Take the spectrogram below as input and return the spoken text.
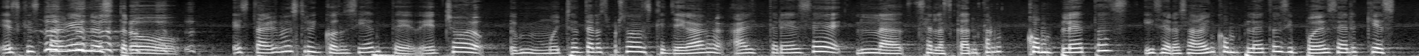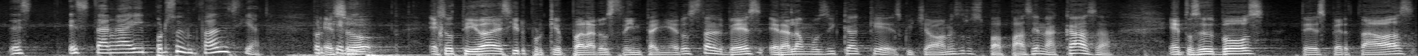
Es que están en nuestro, están en nuestro inconsciente. De hecho, muchas de las personas que llegan al 13 la- se las cantan completas y se las saben completas y puede ser que es- es- están ahí por su infancia. Porque Eso, eso te iba a decir, porque para los treintañeros tal vez era la música que escuchaban nuestros papás en la casa. Entonces vos te despertabas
